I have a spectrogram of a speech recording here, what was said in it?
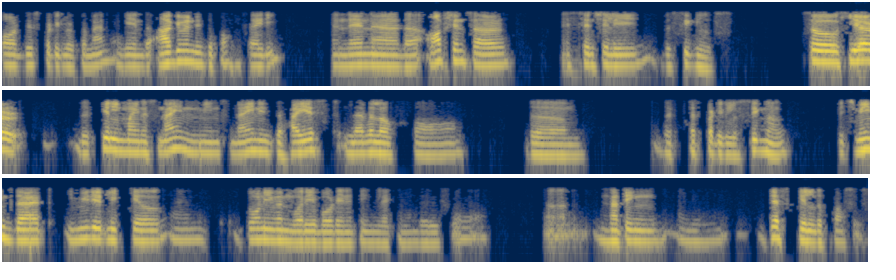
for this particular command. Again, the argument is the process ID and then uh, the options are essentially the signals. So here the kill minus 9 means 9 is the highest level of uh, the that, that particular signal which means that immediately kill and don't even worry about anything like there is uh, uh, nothing just kill the process.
